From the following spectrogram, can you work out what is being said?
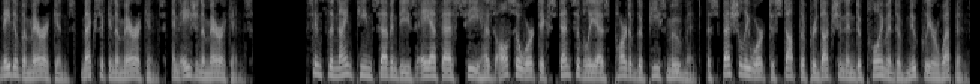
Native Americans, Mexican Americans, and Asian Americans. Since the 1970s AFSC has also worked extensively as part of the peace movement, especially worked to stop the production and deployment of nuclear weapons.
